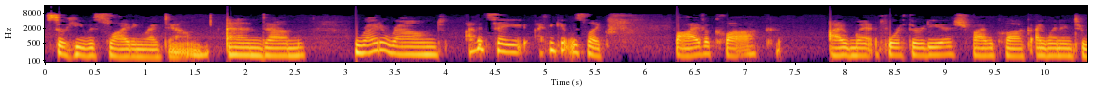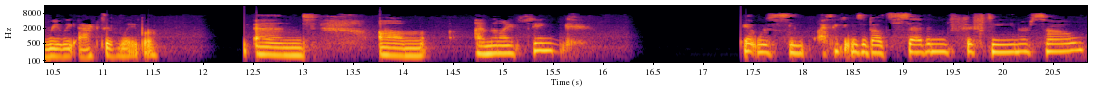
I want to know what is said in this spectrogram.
So he was sliding right down. And um, right around, I would say, I think it was like five o'clock. I went 4:30 ish, five o'clock. I went into really active labor, and um, and then I think it was, I think it was about 7.15 or so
